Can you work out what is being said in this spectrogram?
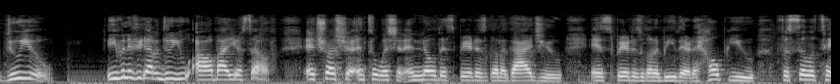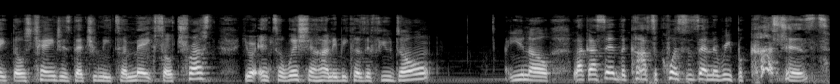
do you. Even if you gotta do you all by yourself. And trust your intuition and know that spirit is gonna guide you and spirit is gonna be there to help you facilitate those changes that you need to make. So trust your intuition, honey, because if you don't, you know, like I said, the consequences and the repercussions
